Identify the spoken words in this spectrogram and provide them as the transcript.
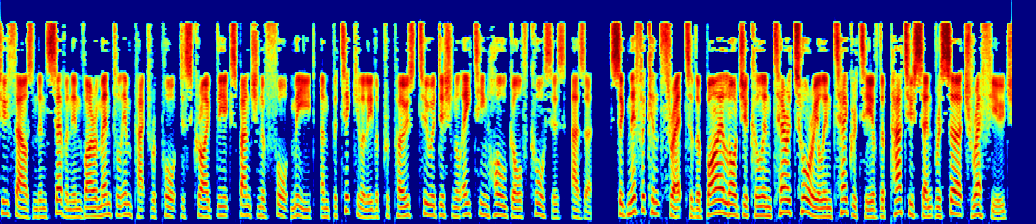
2007 environmental impact report described the expansion of Fort Meade, and particularly the proposed two additional 18-hole golf courses, as a significant threat to the biological and territorial integrity of the Patuxent Research Refuge,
